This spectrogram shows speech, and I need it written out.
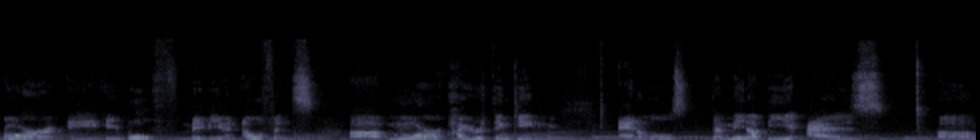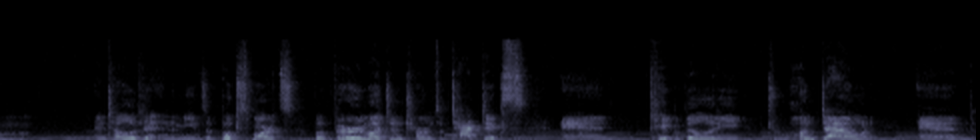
or a, a wolf, maybe an elephant, uh, more higher thinking animals that may not be as um, intelligent in the means of book smarts, but very much in terms of tactics and capability to hunt down and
